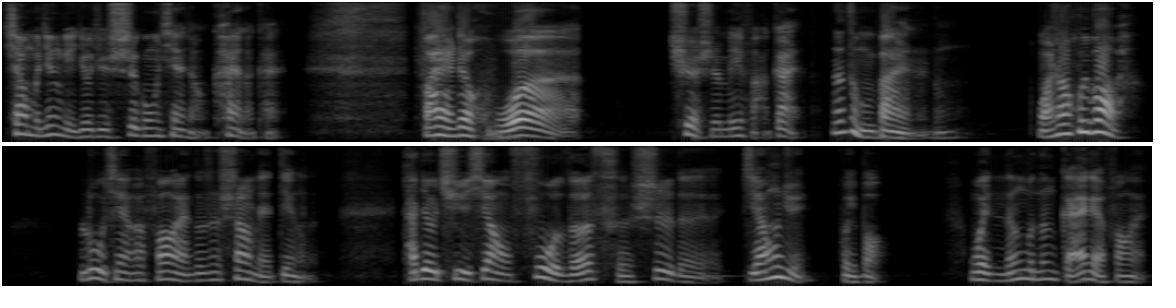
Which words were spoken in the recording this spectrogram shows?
项目经理就去施工现场看了看，发现这活确实没法干。那怎么办呢？往上汇报吧，路线和方案都是上面定的。他就去向负责此事的将军汇报，问能不能改改方案。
